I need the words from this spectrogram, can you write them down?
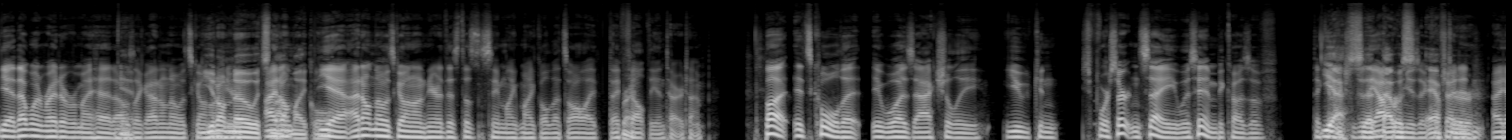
Yeah, that went right over my head. I was Yeah. like, I don't know what's going on. You don't here. know it's I not don't, Michael. Yeah, I don't know what's going on here. This doesn't seem like Michael. That's all I, I Right. felt the entire time. But it's cool that it was actually you can for certain say it was him because of the Yes, connection to the that- that opera was music, which I after- didn't. I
